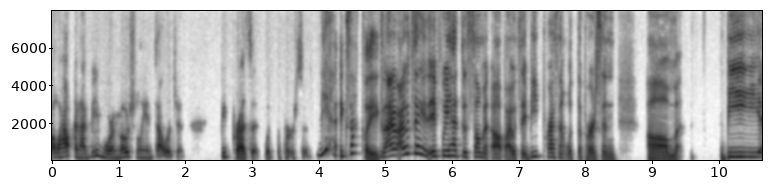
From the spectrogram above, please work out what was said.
oh, how can I be more emotionally intelligent? Be present with the person. Yeah, exactly. I, I would say if we had to sum it up, I would say be present with the person. Um, be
